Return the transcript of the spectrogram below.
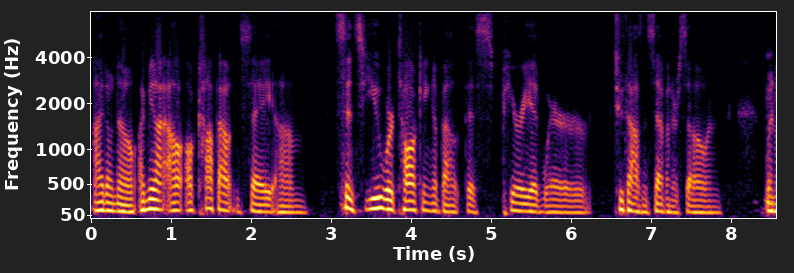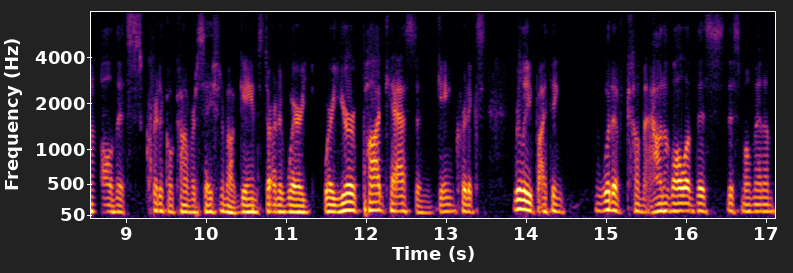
I don't know. I mean, I'll, I'll cop out and say, um, since you were talking about this period where 2007 or so, and when mm-hmm. all this critical conversation about games started, where where your podcast and game critics really, I think, would have come out of all of this this momentum.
